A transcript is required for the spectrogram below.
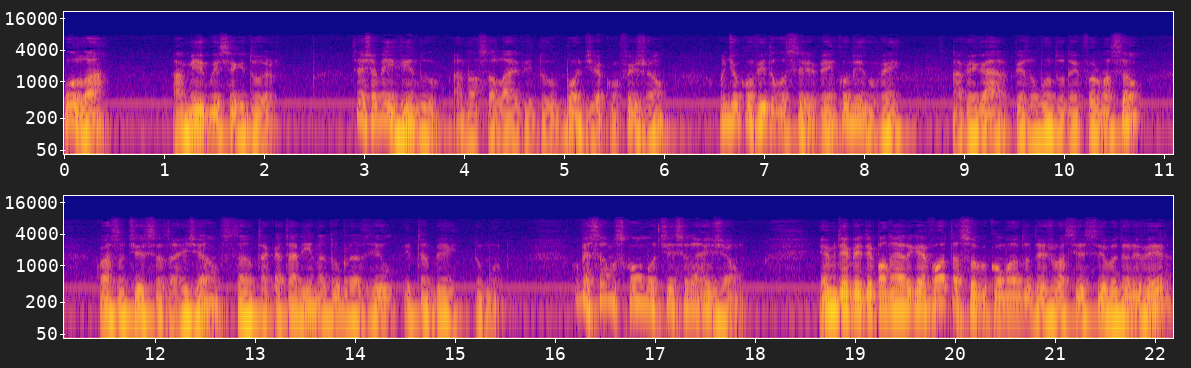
Olá, amigo e seguidor. Seja bem-vindo à nossa live do Bom Dia com Feijão, onde eu convido você, vem comigo, vem navegar pelo mundo da informação com as notícias da região, Santa Catarina, do Brasil e também do mundo. Começamos com notícia da região. MDB de Balneário Gaivota, sob o comando de Joacir Silva de Oliveira,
